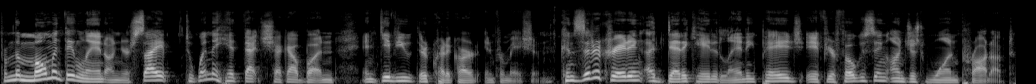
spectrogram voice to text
from the moment they land on your site to when they hit that checkout button and give you their credit card information. Consider creating a dedicated landing page if you're focusing on just one product.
